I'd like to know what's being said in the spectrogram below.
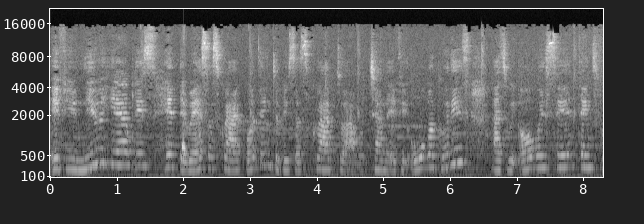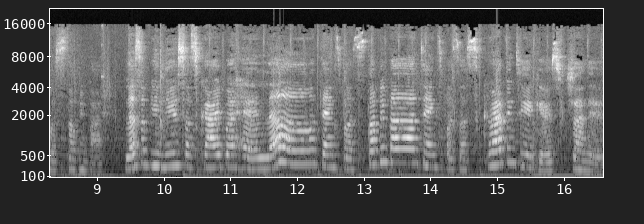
If you're new here please hit the red subscribe button to be subscribed to our channel if you over goodies. As we always say thanks for stopping by Lots of you new subscriber, hello! Thanks for stopping by, thanks for subscribing to your girl's channel.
